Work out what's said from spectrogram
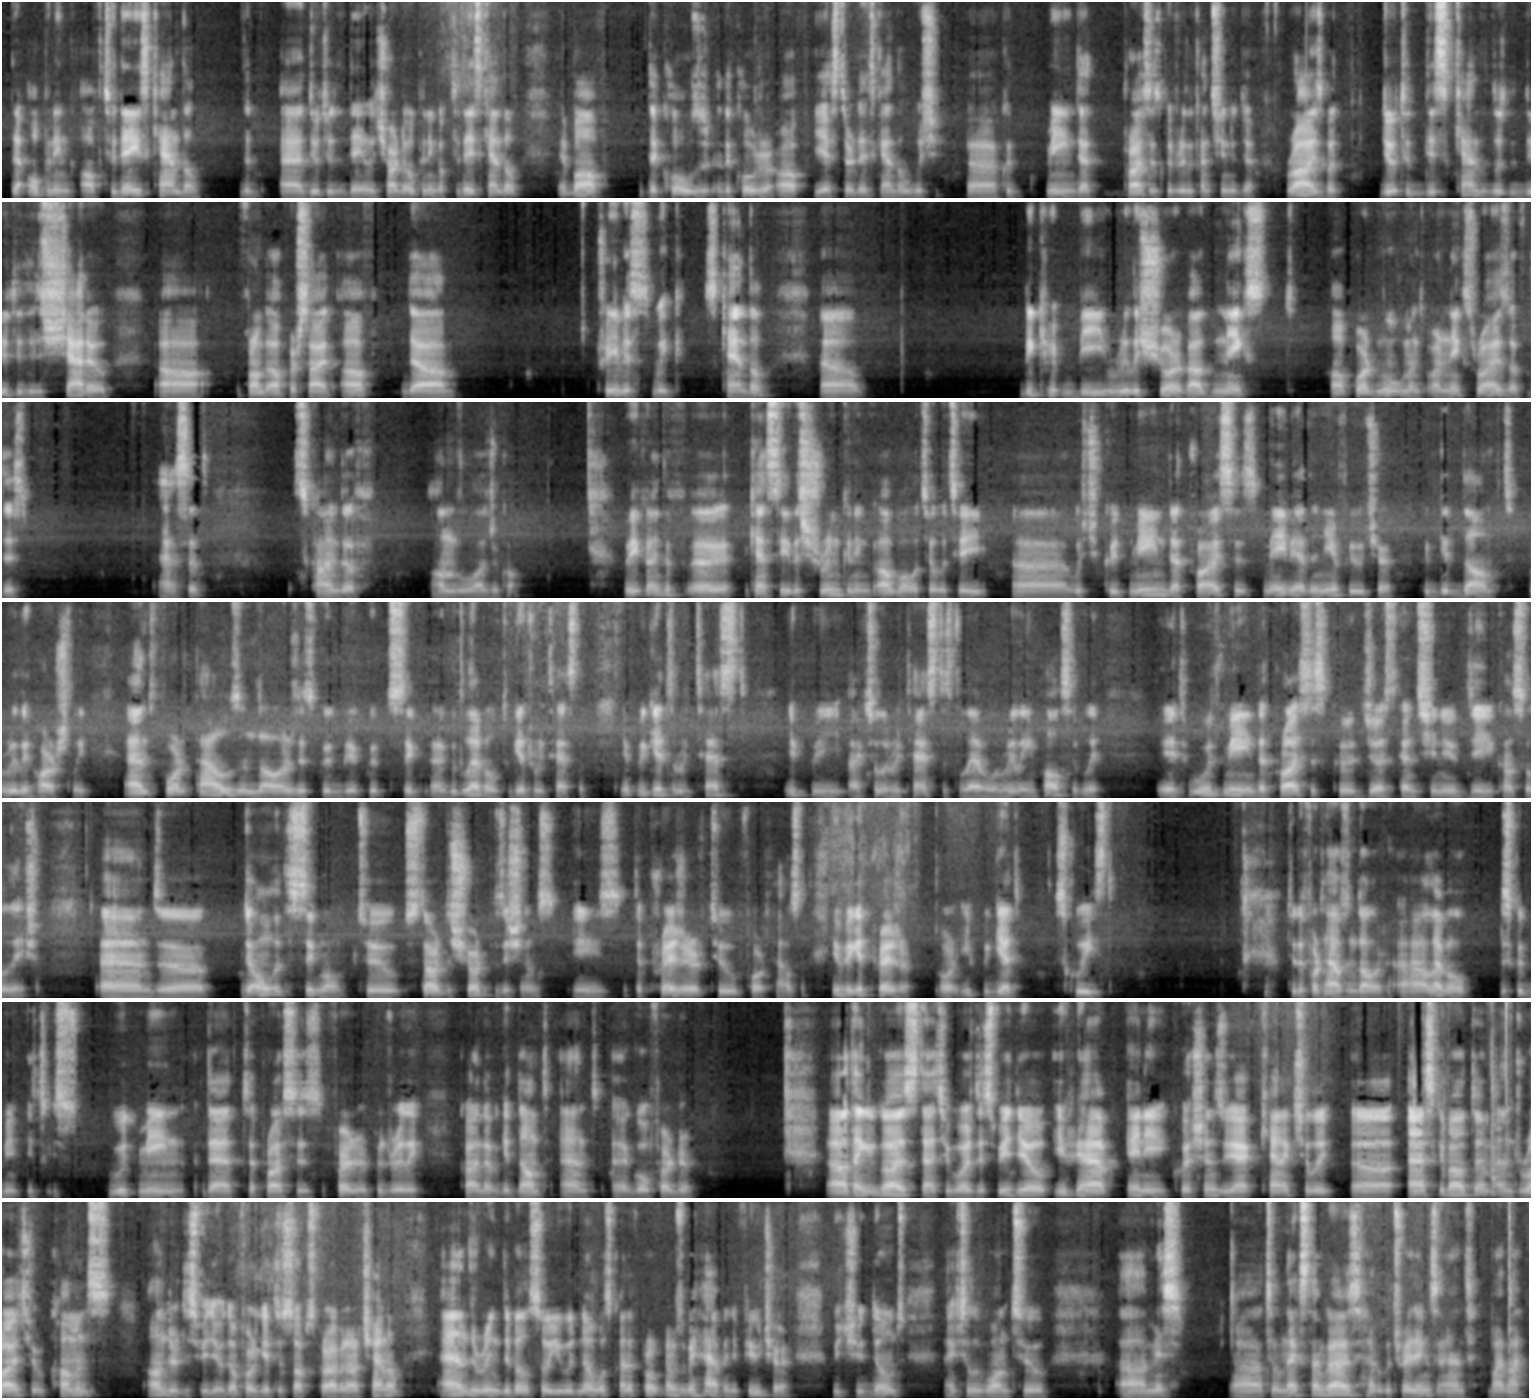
the opening of today's candle the, uh, due to the daily chart the opening of today's candle above the closure the closure of yesterday's candle, which uh, could mean that prices could really continue to rise. But due to this candle, due to, this shadow uh, from the upper side of the previous week's candle, uh, be, be really sure about next upward movement or next rise of this asset. It's kind of unlogical we kind of uh, can see the shrinking of volatility, uh, which could mean that prices maybe at the near future could get dumped really harshly. And $4,000 is could be a good, a good level to get retested. If we get retest, if we actually retest this level really impulsively, it would mean that prices could just continue the consolidation. And uh, the only signal to start the short positions is the pressure to 4000. If we get pressure or if we get squeezed to the $4,000 uh, level, this could be it's would mean that the prices further could really kind of get dumped and uh, go further. Uh, thank you guys that you watched this video. If you have any questions, you can actually uh, ask about them and write your comments under this video. Don't forget to subscribe on our channel and ring the bell so you would know what kind of programs we have in the future, which you don't actually want to uh, miss. Uh, till next time, guys, have a good tradings and bye bye.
